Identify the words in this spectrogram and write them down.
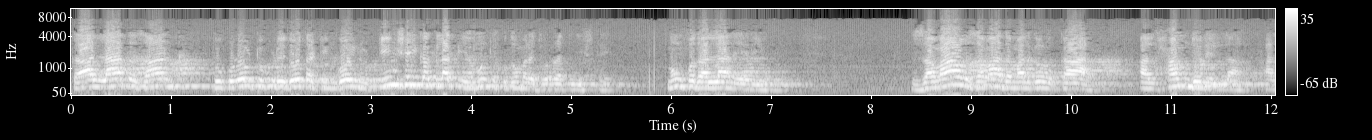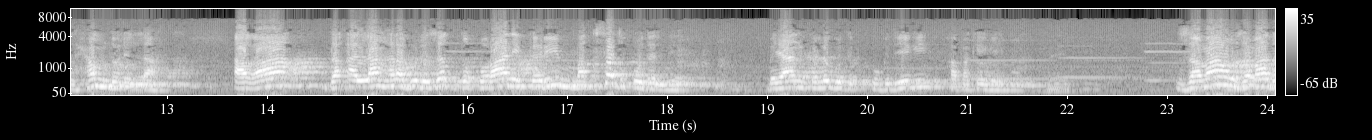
کا الله ته ځان ټوکړو ټوکړي دوته ټینګوي نو ټینګ شي ککلک یې مونږ خو دومره جرأت نشته مونږ خدای الله نه یریږو زما او زما د ملګرو کار الحمدلله الحمدلله اغا د الله رب العزت د قران کریم مقصد خودل دی بیان کله وګدیږي خپکیږي زما او زما د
